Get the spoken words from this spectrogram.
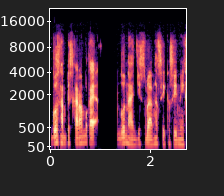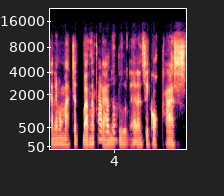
gue sampai sekarang tuh kayak gue najis banget sih ke sini karena emang macet banget Apa kan tuh? itu dan si kokas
